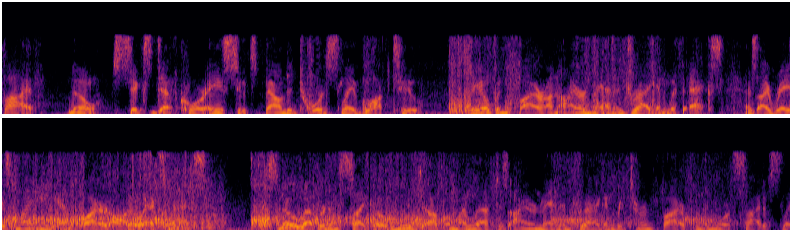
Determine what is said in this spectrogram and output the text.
Five, no, six Deathcore A-suits bounded towards Slave Block 2. They opened fire on Iron Man and Dragon with X as I raised my E and fired Auto X-Max. Snow Leopard and Psycho moved up on my left as Iron Man and Dragon returned fire from the north side of Slave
